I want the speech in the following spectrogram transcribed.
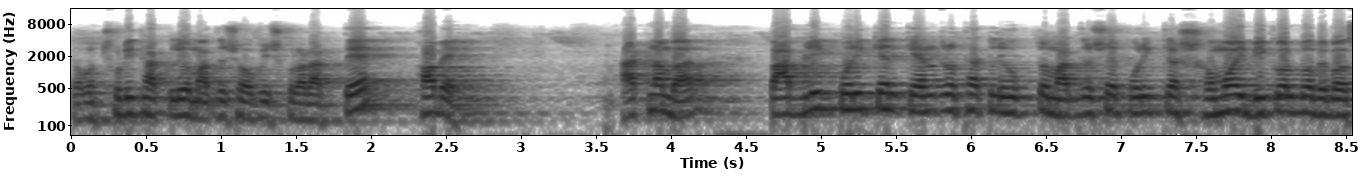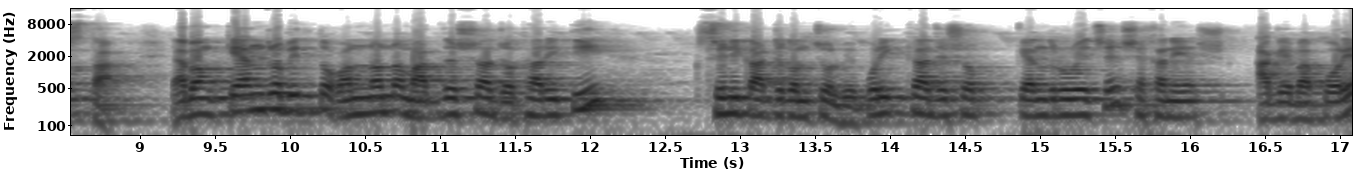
তখন ছুটি থাকলেও মাদ্রাসা অফিস খোলা রাখতে হবে। আট নাম্বার, পাবলিক পরীক্ষার কেন্দ্র থাকলে উক্ত মাদ্রাসায় পরীক্ষার সময় বিকল্প ব্যবস্থা। এবং কেন্দ্র ব্যতীত অন্যান্য মাদ্রাসা যথারীতি শ্রেণি কার্যক্রম চলবে। পরীক্ষা যেসব কেন্দ্র রয়েছে, সেখানে আগে বা পরে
